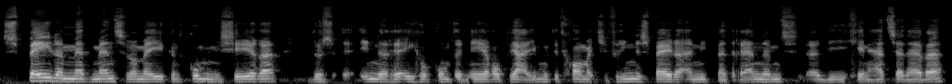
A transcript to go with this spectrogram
spelen met mensen waarmee je kunt communiceren. Dus eh, in de regel komt het neer op, ja, je moet dit gewoon met je vrienden spelen en niet met randoms uh, die geen headset hebben.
